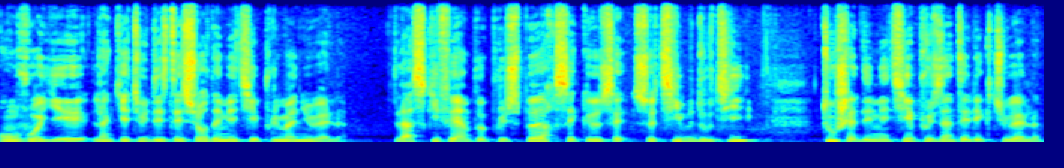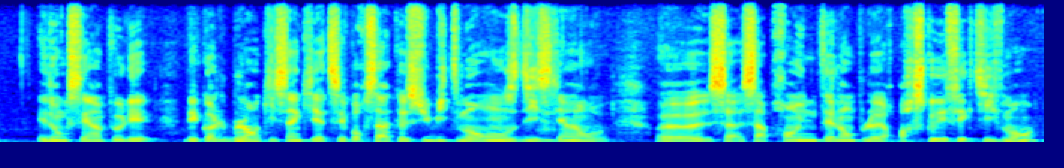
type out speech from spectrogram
On voyait l'inquiétude était sur des métiers plus manuels. Là, ce qui fait un peu plus peur, c'est que ce type d'outil touche à des métiers plus intellectuels. Et donc, c'est un peu les, les cols blancs qui s'inquiètent. C'est pour ça que subitement, on se dit, mm. tiens, euh, ça, prend une telle ampleur. Parce qu'effectivement,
